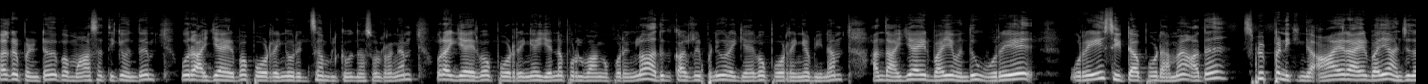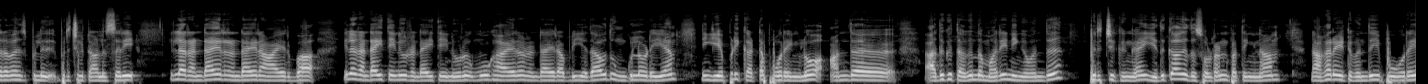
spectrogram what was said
கால்குலேட் பண்ணிவிட்டு இப்போ மாதத்துக்கு வந்து ஒரு ஐயாயிரரூபா போடுறீங்க. ஒரு எக்ஸாம்பிளுக்கு நான் சொல்கிறேங்க ஒரு ஐயாயிரரூபா போடுறீங்க. என்ன பொருள் வாங்க போகிறீங்களோ அதுக்கு கால்குலேட் பண்ணி ஒரு ஐயாயிரரூபா போடுறீங்க அப்படின்னா அந்த ஐயாயிரரூபாயை வந்து ஒரே ஒரே சீட்டாக போடாமல் அதை ஸ்ப்ளிட் பண்ணிக்கிங்க. ஆயிரம் ஆயிரம் ரூபாயை அஞ்சு தடவை பிரி- பிரிச்சுக்கிட்டாலும் சரி இல்லை ரெண்டாயிரம் ரெண்டாயிரம் ஆயிரரூபா இல்லை ரெண்டாயிரத்தி ஐநூறு ரெண்டாயிரத்தி ஐநூறு மூவாயிரம் ரெண்டாயிரம் அப்படி ஏதாவது உங்களுடைய நீங்கள் எப்படி கட்ட போகிறீங்களோ அந்த அதுக்கு தகுந்த மாதிரி நீங்கள் வந்து பிரிச்சுக்குங்க. எதுக்காக இதை சொல்கிறேன்னு பார்த்தீங்கன்னா நகை ரேட்டு வந்து இப்போ ஒரே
